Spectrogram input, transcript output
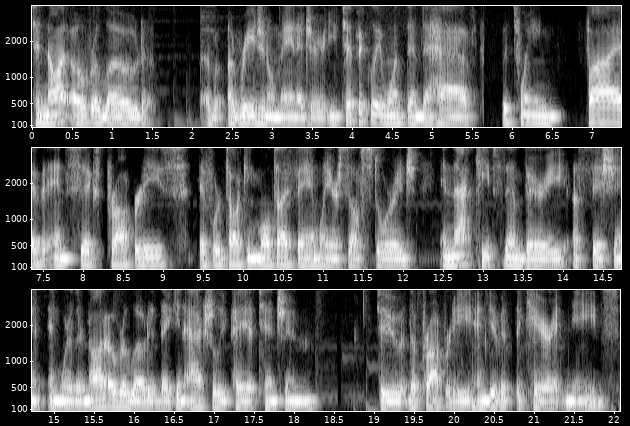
to not overload a, a regional manager, you typically want them to have between five and six properties if we're talking multifamily or self storage. And that keeps them very efficient and where they're not overloaded, they can actually pay attention to the property and give it the care it needs.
